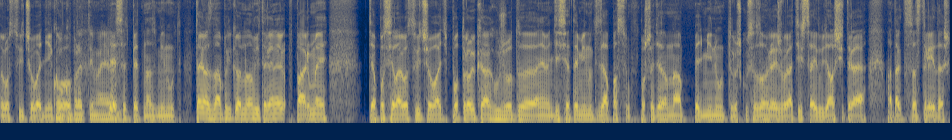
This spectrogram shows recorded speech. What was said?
rozcvičovať niekoho Koľko predtým, 10-15 minút. Teraz napríklad nový tréner v Parme ťa posiela rozcvičovať po trojkách už od, ja neviem, 10. minúty zápasu. Pošle ťa tam na 5 minút, trošku sa zohrieš, vrátiš sa, idú ďalší traja a takto sa striedaš.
